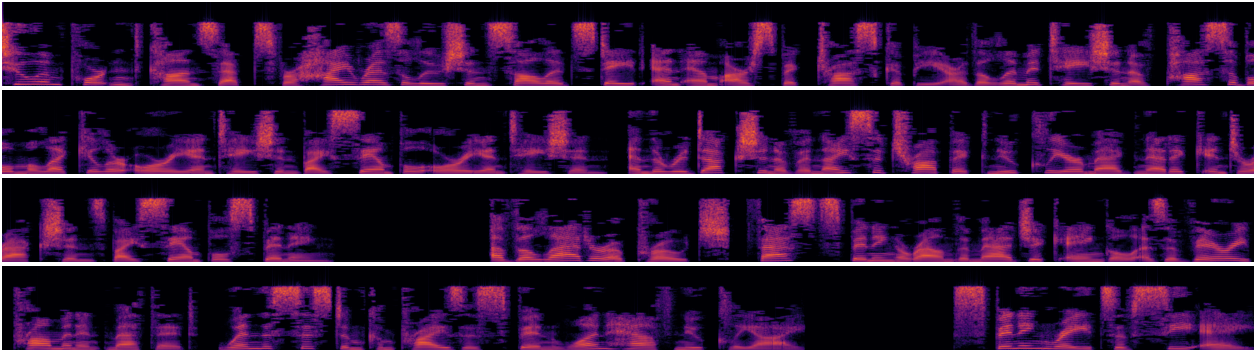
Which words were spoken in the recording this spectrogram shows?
Two important concepts for high-resolution solid-state NMR spectroscopy are the limitation of possible molecular orientation by sample orientation, and the reduction of anisotropic nuclear magnetic interactions by sample spinning. Of the latter approach, fast spinning around the magic angle is a very prominent method, when the system comprises spin one-half nuclei. Spinning rates of ca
